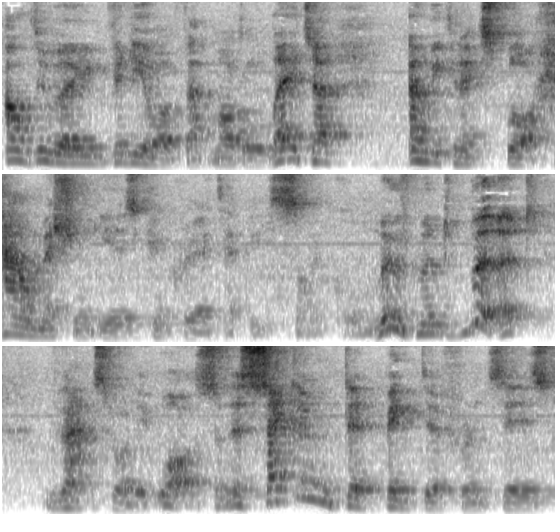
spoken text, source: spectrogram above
I'll do a video of that model later and we can explore how mesh and gears can create epicycle movement but that's what it was. And the second big difference is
